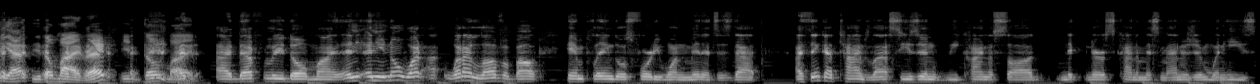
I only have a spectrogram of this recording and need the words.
yeah, you don't mind, right? You don't mind. I, I, definitely don't mind. And and you know what? I, what I love about him playing those 41 minutes is that I think at times last season we kind of saw Nick Nurse kind of mismanage him when he's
